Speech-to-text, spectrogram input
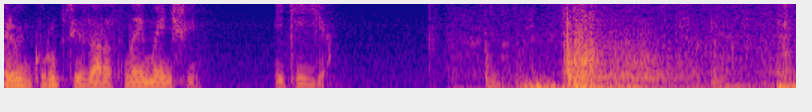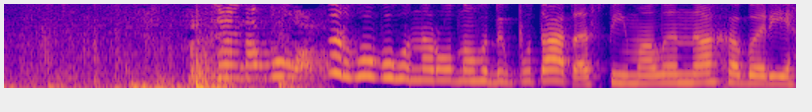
Рівень корупції зараз найменший, який є. Торгового народного депутата спіймали на хабарі.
